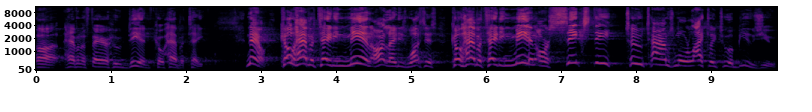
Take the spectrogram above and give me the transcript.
uh, have an affair who did cohabitate. Now, cohabitating men, all right, ladies, watch this. Cohabitating men are 62 times more likely to abuse you.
